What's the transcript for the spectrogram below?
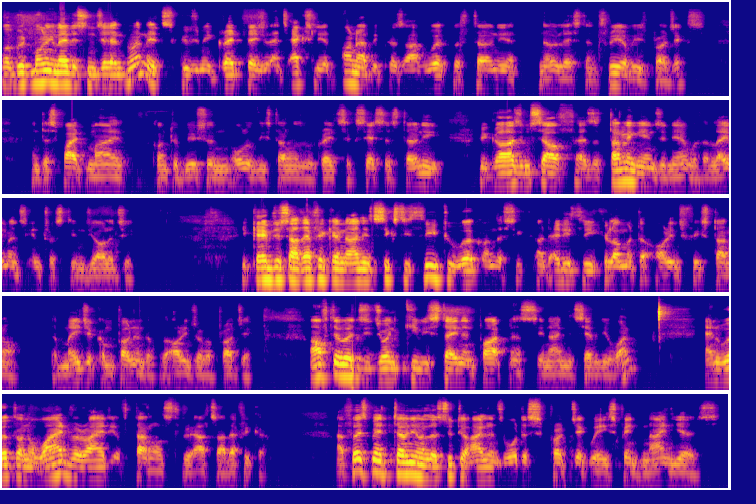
Well, good morning, ladies and gentlemen. It gives me great pleasure. And it's actually an honor because I've worked with Tony at no less than three of his projects. And despite my contribution, all of these tunnels were great successes. Tony regards himself as a tunneling engineer with a layman's interest in geology. He came to South Africa in 1963 to work on the 83 kilometer Orange Fish Tunnel, a major component of the Orange River project. Afterwards, he joined Keeve Steyn and Partners in 1971 and worked on a wide variety of tunnels throughout South Africa. I first met Tony on the Lesotho Highlands Waters project where he spent nine years.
